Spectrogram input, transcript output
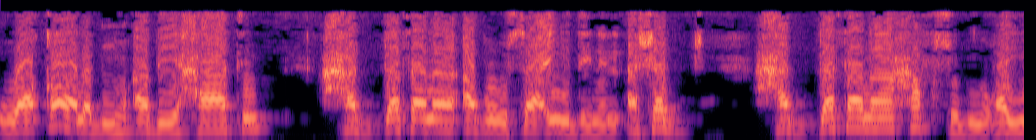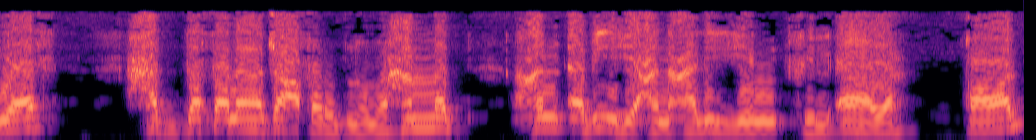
وقال ابن أبي حاتم حدثنا أبو سعيد الأشج حدثنا حفص بن غياث حدثنا جعفر بن محمد عن أبيه عن علي في الآية قال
